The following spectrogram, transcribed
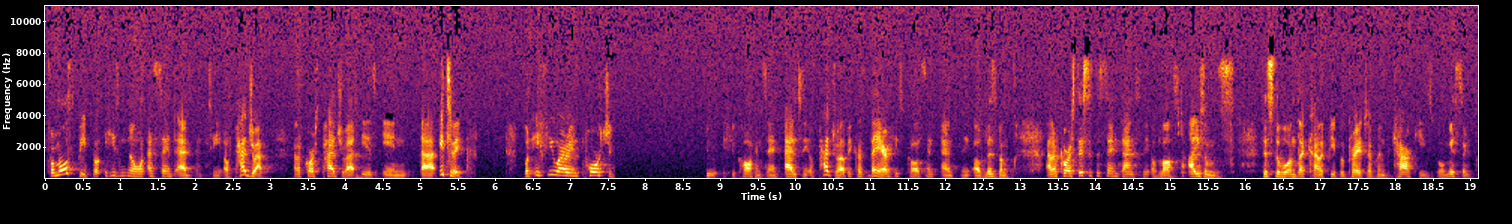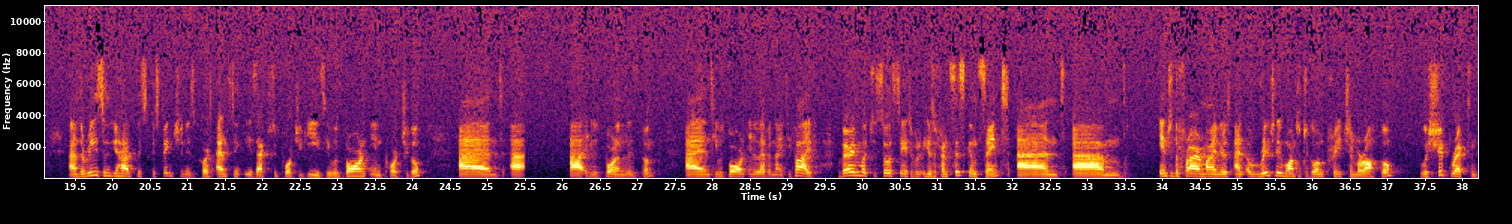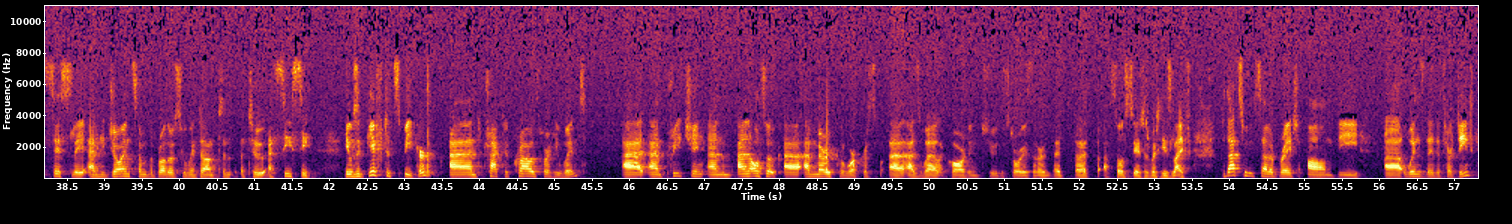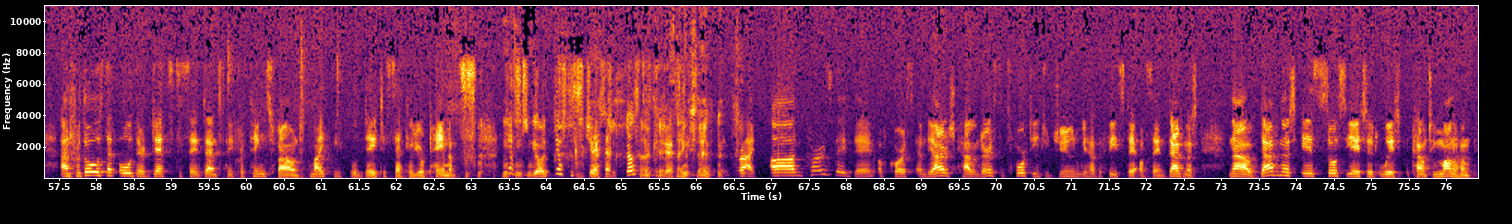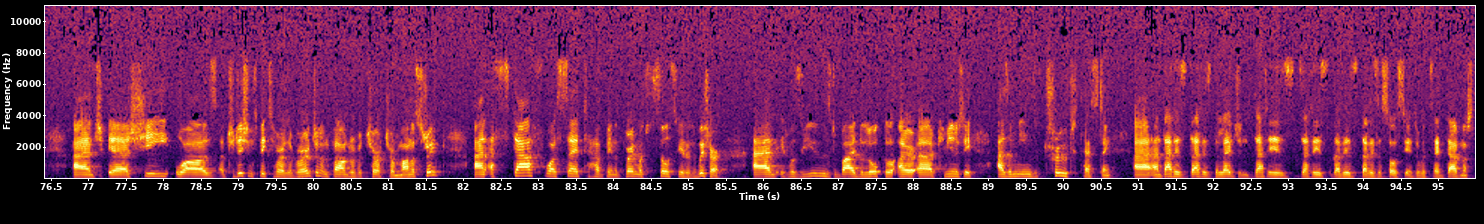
For most people, he's known as St. Anthony of Padua. And of course, Padua is in uh, Italy. But if you are in Portugal, if you call him St. Anthony of Padua, because there he's called St. Anthony of Lisbon. And of course, this is the St. Anthony of lost items. This is the one that kind of people pray to when the car keys go missing. And the reason you have this distinction is, of course, Anthony is actually Portuguese. He was born in Portugal, and uh, uh, he was born in Lisbon, and he was born in 1195. Very much associated with, he was a Franciscan saint, and um, into the friar minors, and originally wanted to go and preach in Morocco he was shipwrecked in Sicily, and he joined some of the brothers who went on to, to Assisi. He was a gifted speaker and attracted crowds where he went, uh, and preaching and and also uh, a miracle worker uh, as well, according to the stories that are, that are associated with his life. So that's who we celebrate on the uh, Wednesday the 13th. And for those that owe their debts to St. Anthony for things found, it might be a good day to settle your payments. just, you know, just a suggestion. Just a suggestion. thanks, Shane. Right. On Thursday, then, of course, in the Irish calendar, it's the 14th of June, we have the feast day of St. Davnet. Now, Davnet is associated with County Monaghan, and uh, she was, a tradition speaks of her as a virgin and founder of a church or monastery, and a staff was said to have been very much associated with her, and it was used by the local uh, community as a means of truth testing. Uh, and that is that is the legend that is that is that is that is associated with Saint Davnet.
